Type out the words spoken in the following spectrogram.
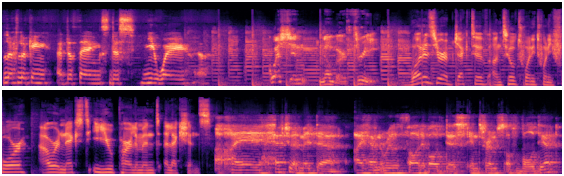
like looking at the things this new way uh. question number three what is your objective until 2024 our next eu parliament elections i have to admit that i haven't really thought about this in terms of Volt yet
